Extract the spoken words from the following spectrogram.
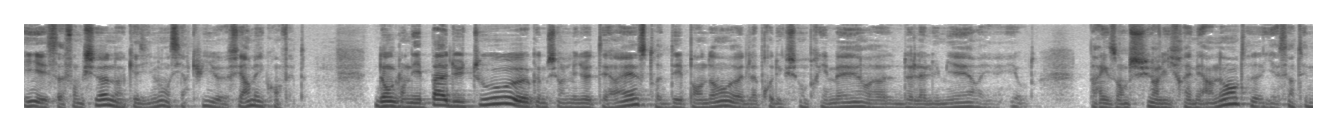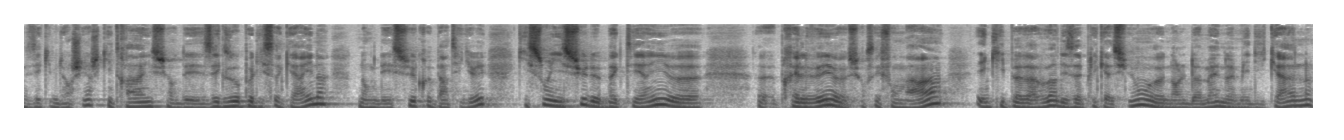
et ça fonctionne quasiment en circuit fermé quoi, en fait. Donc on n'est pas du tout, euh, comme sur le milieu terrestre, dépendant euh, de la production primaire, euh, de la lumière et, autres. Par exemple, sur l'IFREMER Nantes, il y a certaines équipes de recherche qui travaillent sur des exopolysaccharides, donc des sucres particuliers, qui sont issus de bactéries prélevées sur ces fonds marins et qui peuvent avoir des applications dans le domaine médical,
